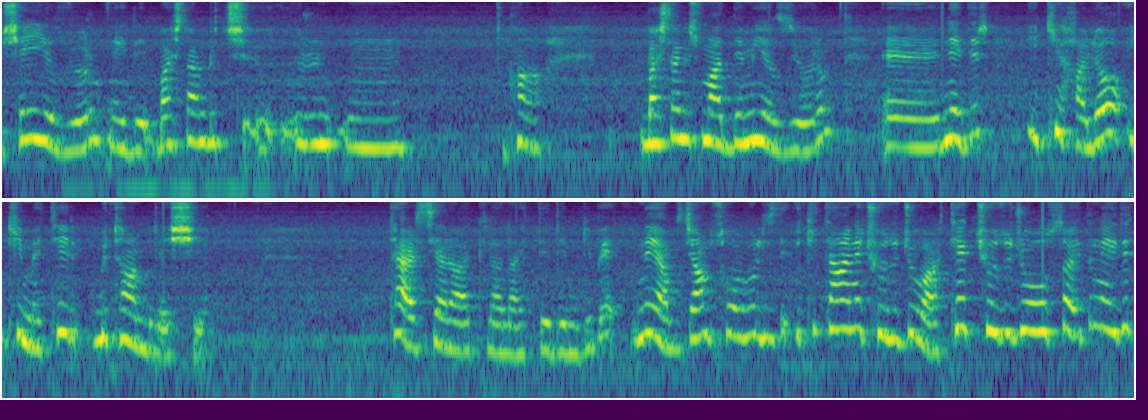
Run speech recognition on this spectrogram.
şeyi yazıyorum. Neydi? Başlangıç ürün hmm, ha, başlangıç maddemi yazıyorum. E, nedir? 2 halo, 2 metil butan bileşiği tersiyer alkil halide dediğim gibi ne yapacağım? Solvolizde iki tane çözücü var. Tek çözücü olsaydı neydi?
